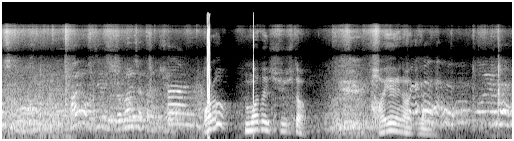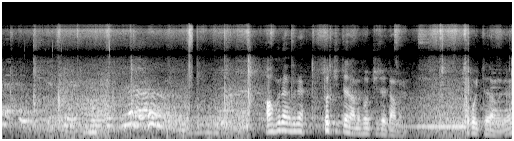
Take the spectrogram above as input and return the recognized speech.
うしたのあれは全部呼ばれちゃったんでしょまだ一周した。早いな君危ない危ない。そっち行っちゃダメそっち行っちゃダメ。そこ行っちゃダメだよ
